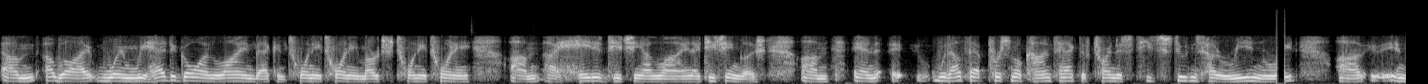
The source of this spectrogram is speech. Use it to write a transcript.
Um, uh, well, I, when we had to go online back in 2020, March 2020, um, I hated teaching online. I teach English, um, and uh, without that personal contact of trying to teach students how to read and write uh, in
